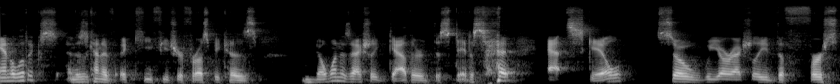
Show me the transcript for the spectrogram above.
analytics. And this is kind of a key feature for us because no one has actually gathered this data set at scale. So we are actually the first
